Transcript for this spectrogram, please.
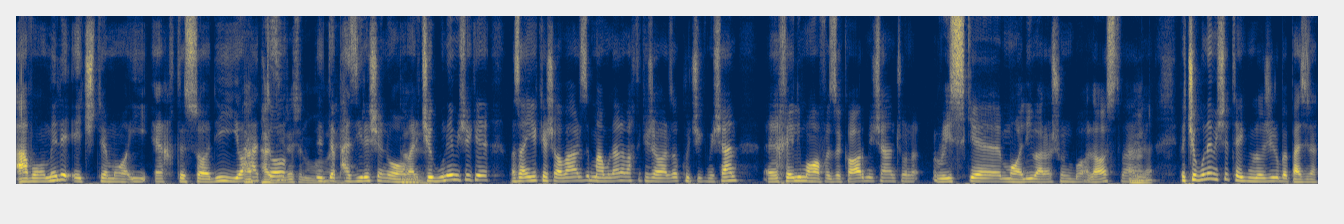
عوامل اجتماعی اقتصادی یا حتی پذیرش نوآوری. چگونه میشه که مثلا یه کشاورز معمولا وقتی کشاورزا کوچیک میشن خیلی محافظه کار میشن چون ریسک مالی براشون بالاست و, بله. و چگونه میشه تکنولوژی رو بپذیرن؟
